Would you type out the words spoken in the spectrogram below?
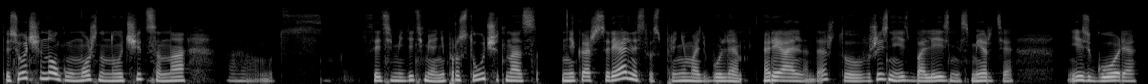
То есть очень многому можно научиться на э, вот, с этими детьми. Они просто учат нас, мне кажется, реальность воспринимать более реально, да, что в жизни есть болезни, смерти, есть горе.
